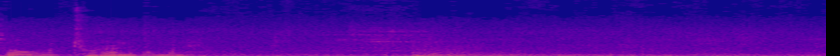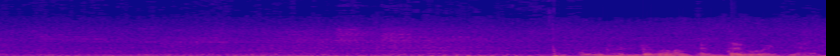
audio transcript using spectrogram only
సో చూడండి బొమ్మని. గడ్డు కూడా పెద్దగా పెట్టారు.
